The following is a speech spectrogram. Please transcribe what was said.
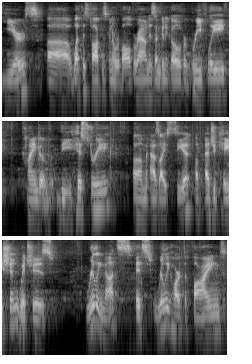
years. Uh, what this talk is going to revolve around is I'm going to go over briefly kind of the history um, as I see it of education, which is really nuts. It's really hard to find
